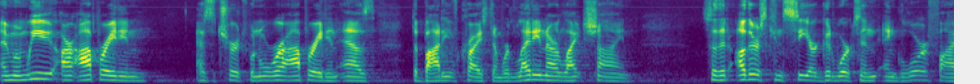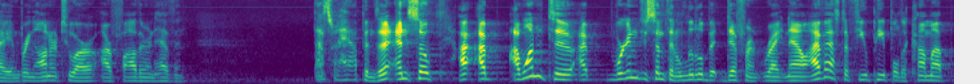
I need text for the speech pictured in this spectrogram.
And when we are operating as a church, when we're operating as the body of Christ and we're letting our light shine so that others can see our good works and, and glorify and bring honor to our, our Father in heaven, that's what happens. And so I, I, I wanted to, I, we're going to do something a little bit different right now. I've asked a few people to come up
